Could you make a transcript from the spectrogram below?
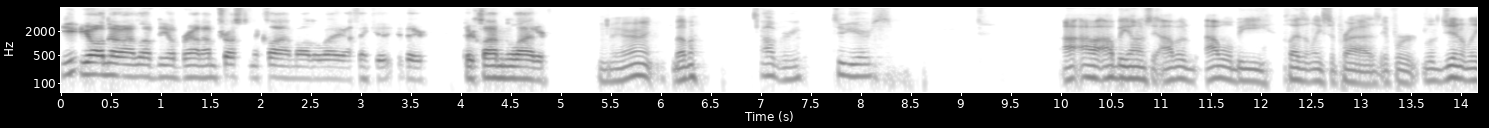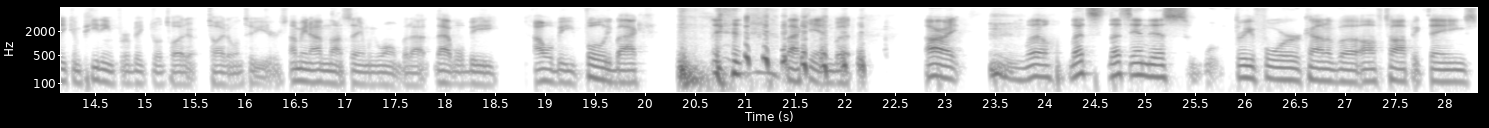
you you all know I love Neal Brown. I'm trusting the climb all the way. I think it, they're they're climbing the ladder. All right, Bubba. I'll agree. Two years. I, will be honest. I would. I will be pleasantly surprised if we're legitimately competing for a Big 12 title, title in two years. I mean, I'm not saying we won't, but I, that will be. I will be fully back, back in. But all right. well, let's let's end this three or four kind of uh, off-topic things.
